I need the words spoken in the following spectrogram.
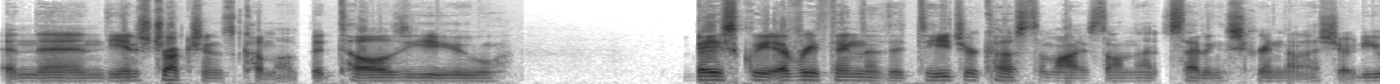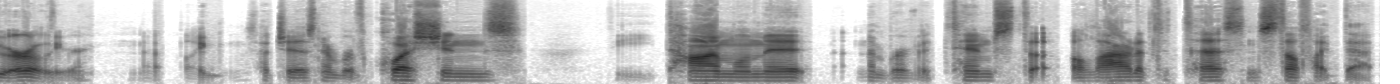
and then the instructions come up. It tells you basically everything that the teacher customized on that setting screen that I showed you earlier, like such as number of questions, the time limit, number of attempts to, allowed at the test, and stuff like that.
